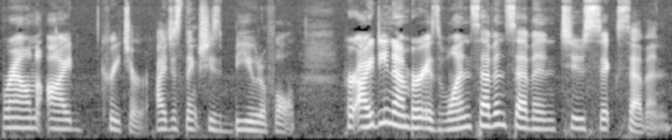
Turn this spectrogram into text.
brown eyed creature. I just think she's beautiful. Her ID number is 177267.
